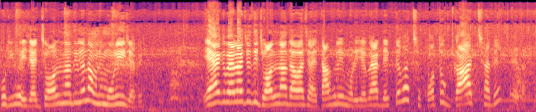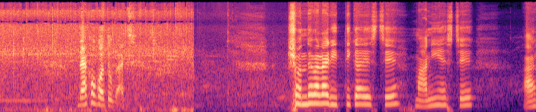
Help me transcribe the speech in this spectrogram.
খড়ি হয়ে যায়। জল না দিলে না মানে মরেই যাবে। এক বেলা যদি জল না দেওয়া যায় তাহলেই মরে যাবে। আর দেখতে পাচ্ছ কত গাছ ছাদে। দেখো কত গাছ। সন্ধেবেলায় ঋত্বিকা এসছে, মানি এসছে আর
